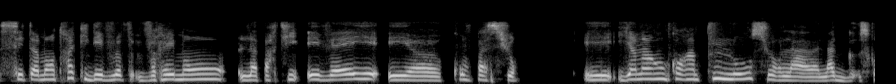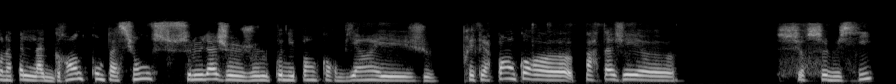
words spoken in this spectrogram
C'est un mantra qui développe vraiment la partie éveil et euh, compassion. Et il y en a encore un plus long sur la, ce qu'on appelle la grande compassion. Celui-là, je ne le connais pas encore bien et je préfère pas encore euh, partager euh, sur celui-ci.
